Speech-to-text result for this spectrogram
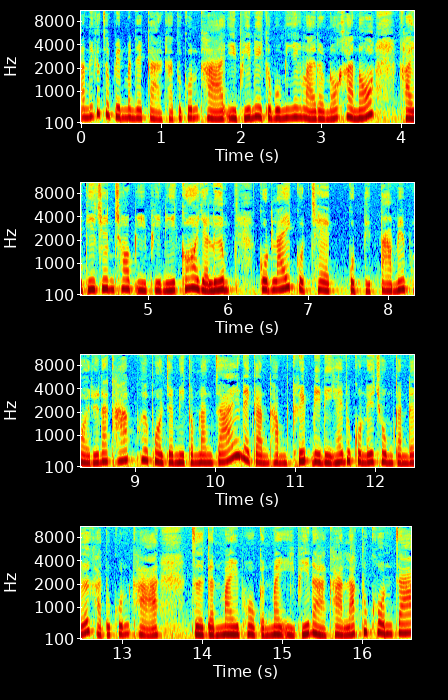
ันนี้ก็จะเป็นบรรยากาศค่ะทุกคนค่ะ EP นี้กับบุมียังหลายดอกเนาะค่ะเนาะใครที่ชื่นชอบ EP นี้ก็อย่าลืมกดไลค์กดแชร์กดติดตามให้พลอยด้วยนะคะเพื่อพลอยจะมีกำลังใจในการทำคลิปดีๆ ให้ทุกคนได้ชมกันเด้อค่ะ ทุกคนค่ะ เจอกันใหม่พบกันใหม่ EP หน้าค่ะ รักทุกคนจ้า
